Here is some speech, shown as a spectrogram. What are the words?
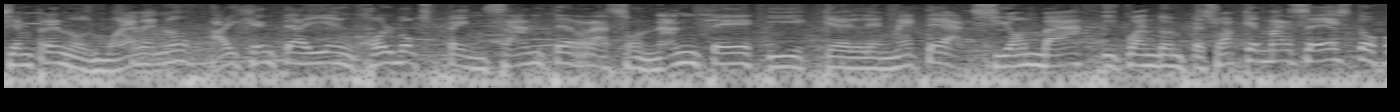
siempre nos mueve, ¿no? Hay gente ahí en Holbox pensante, razonante y que le mete acción, va, y cuando empezó a quemarse esto,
